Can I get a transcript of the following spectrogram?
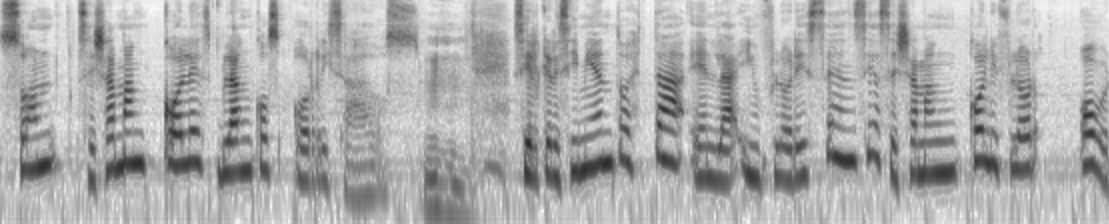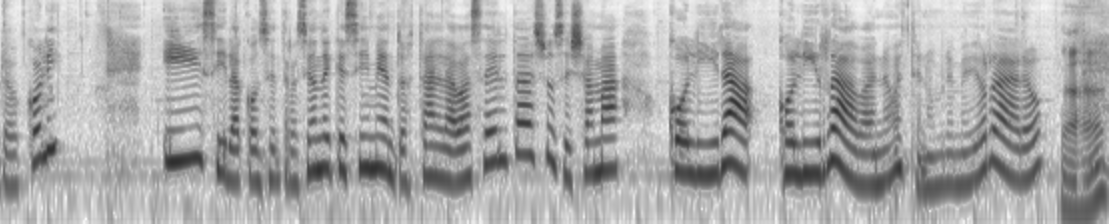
son, se llaman coles blancos o rizados. Si el crecimiento está en la inflorescencia, se llaman coliflor o brócoli. Y si la concentración de crecimiento está en la base del tallo, se llama colira, colirrábano, este nombre medio raro. Ajá.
